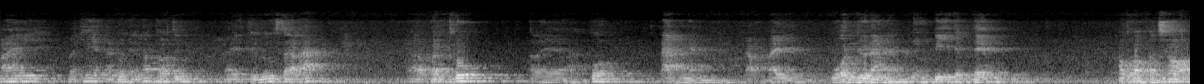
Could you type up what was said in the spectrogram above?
ไปประเทศอะไรพวกนี้แล้วพอถึงไปถึงสหรัฐบรรทุกอะไรพวกต่างเนี่ยกลับไปวนอยู่นั่นน่ะหนึ่งปีเต็มๆเขาบอกเขาชอบ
